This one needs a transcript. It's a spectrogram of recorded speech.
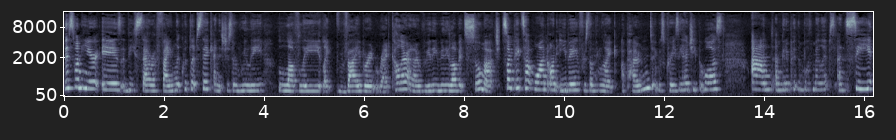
this one here is the Sarafine liquid lipstick and it's just a really lovely like vibrant red colour and I really really love it so much. So I picked up one on eBay for something like a pound. It was crazy how cheap it was and I'm going to put them both on my lips and see.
